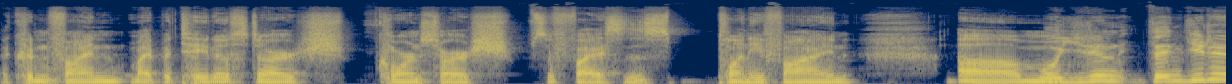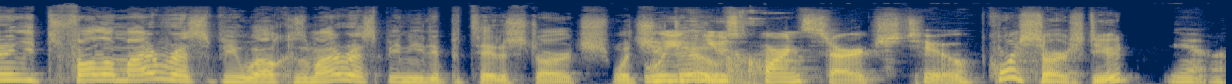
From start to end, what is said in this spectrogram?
I couldn't find my potato starch. Cornstarch suffices plenty fine. Um, Well, you didn't. Then you didn't follow my recipe well because my recipe needed potato starch. What you we do use cornstarch too. cornstarch, dude. Yeah.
